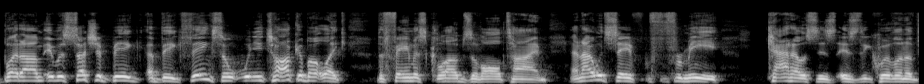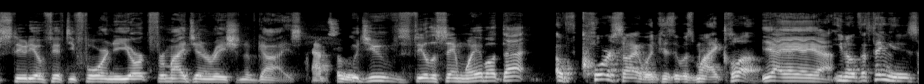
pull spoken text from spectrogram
but um, it was such a big a big thing. So when you talk about like the famous clubs of all time, and I would say f- for me, Cat House is is the equivalent of Studio 54 in New York for my generation of guys. Absolutely. Would you feel the same way about that? of course I would because it was my club. Yeah, yeah, yeah, yeah. You know, the thing is,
